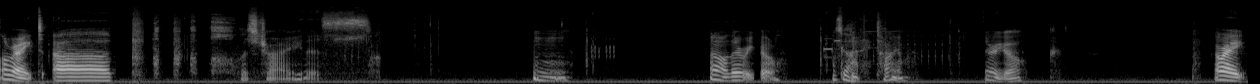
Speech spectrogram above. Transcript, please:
Alright, uh... Let's try this. Hmm. Oh, there we go. Let's Got it. time. There we go. Alright.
